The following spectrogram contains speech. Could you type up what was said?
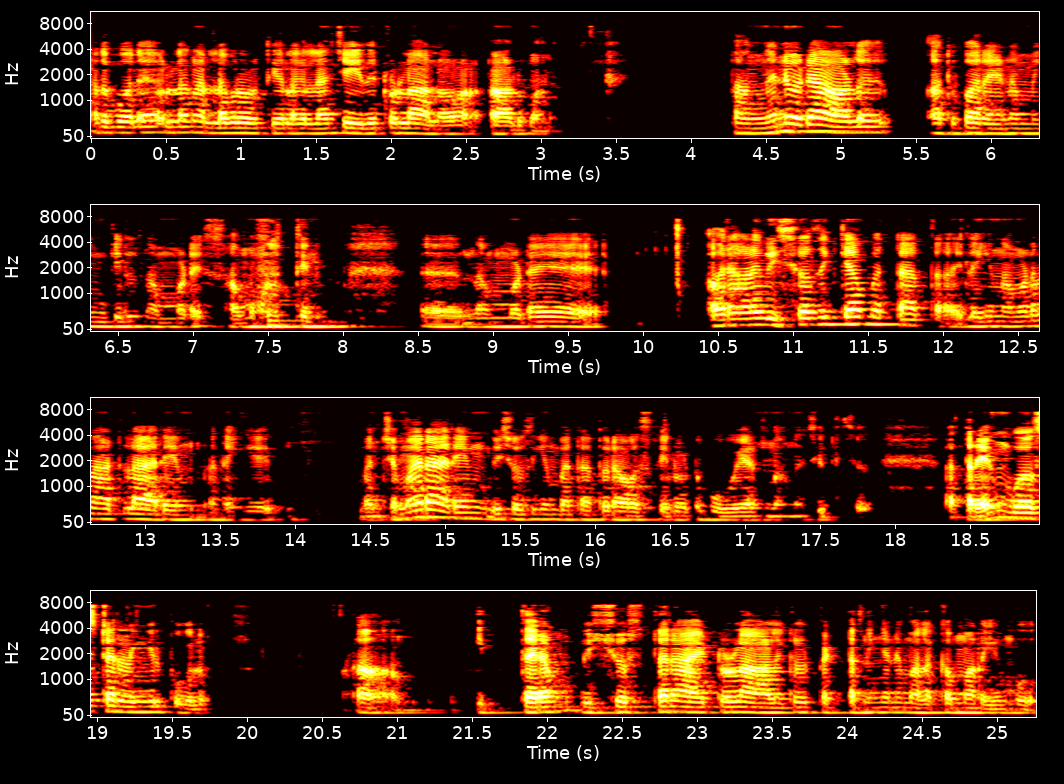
അതുപോലെയുള്ള നല്ല പ്രവൃത്തികളെല്ലാം ചെയ്തിട്ടുള്ള ആളാ ആളുമാണ്. അപ്പൊ അങ്ങനെ ഒരാൾ അത് പറയണമെങ്കിൽ നമ്മുടെ സമൂഹത്തിനും നമ്മുടെ ഒരാളെ വിശ്വസിക്കാൻ പറ്റാത്ത അല്ലെങ്കിൽ നമ്മുടെ നാട്ടിൽ ആരെയും അല്ലെങ്കിൽ മനുഷ്യന്മാരാരെയും വിശ്വസിക്കാൻ പറ്റാത്ത ഒരു അവസ്ഥയിലോട്ട് പോവുകയാണെന്നാണ് ചിന്തിച്ചത്. അത്രയും വേസ്റ്റ് അല്ലെങ്കിൽ പോലും ഇത്തരം വിശ്വസ്തരായിട്ടുള്ള ആളുകൾ പെട്ടെന്ന് ഇങ്ങനെ മലക്കം മറിയുമ്പോൾ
